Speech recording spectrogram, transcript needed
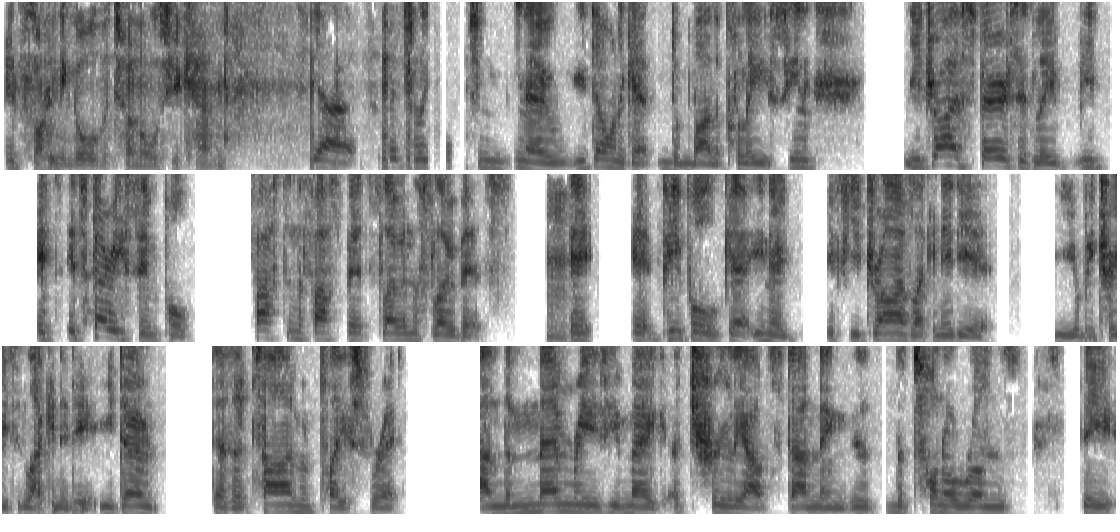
it's finding all the tunnels you can. yeah, literally watching. You know, you don't want to get done by the police. You know, you drive spiritedly. You, it's it's very simple. Fast in the fast bits, slow in the slow bits. Mm. It it people get you know if you drive like an idiot, you'll be treated like an idiot. You don't. There's a time and place for it, and the memories you make are truly outstanding. The, the tunnel runs, the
